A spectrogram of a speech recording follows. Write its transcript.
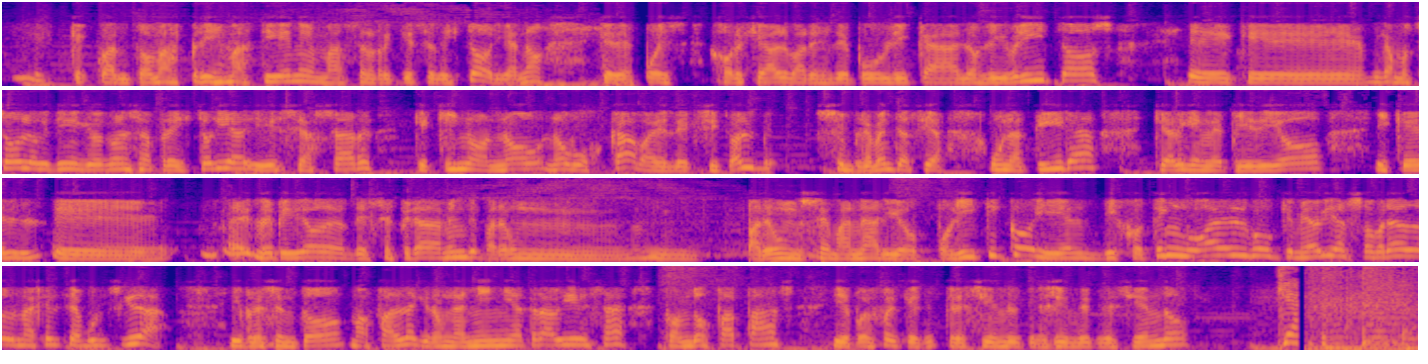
que cuanto más prismas tiene, más enriquece la historia, ¿no? Que después Jorge Álvarez le publica los libritos, eh, que, digamos, todo lo que tiene que ver con esa prehistoria y ese azar que Kino no, no buscaba el éxito. Él simplemente hacía una tira que alguien le pidió y que él eh, le pidió desesperadamente para un para un semanario político y él dijo, tengo algo que me había sobrado de una agencia de publicidad. Y presentó Mafalda, que era una niña traviesa con dos papás, y después fue creciendo y creciendo y creciendo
